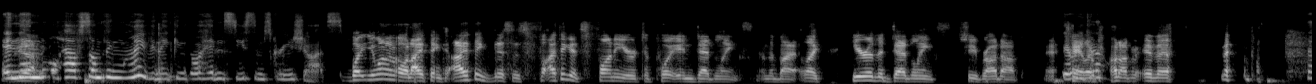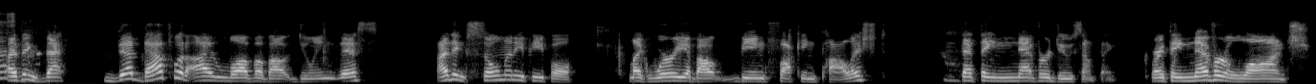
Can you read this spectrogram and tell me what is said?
and then yeah. we'll have something live, and they can go ahead and see some screenshots. But you want to know what I think? I think this is. Fu- I think it's funnier to put in dead links in the bio. Like here are the dead links she brought up. Eh, there Taylor brought up in the. I think that that that's what I love about doing this. I think so many people like worry about being fucking polished oh. that they never do something. Right? They never launch.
